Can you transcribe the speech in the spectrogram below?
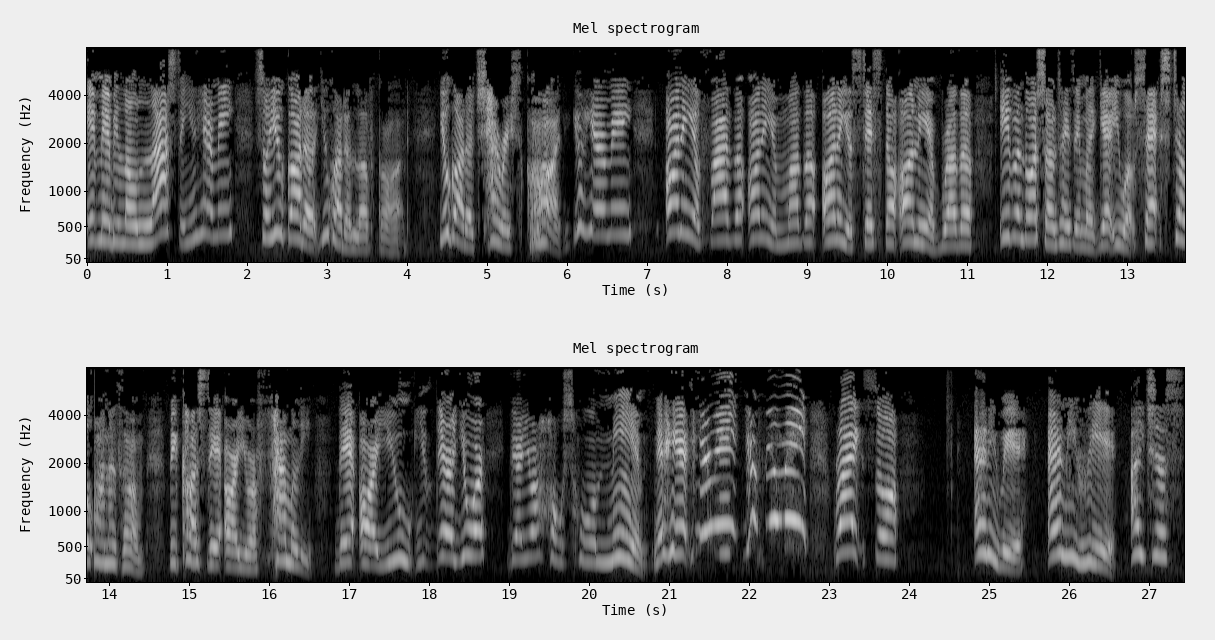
it may be long lasting. You hear me? So you gotta, you gotta love God. You gotta cherish God. You hear me? Honor your father, honor your mother, honor your sister, honor your brother. Even though sometimes they might get you upset, still honor them because they are your family. They are you. you they're your they're your household name. You hear, hear me? You feel me? Right? So anyway, anyway, I just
